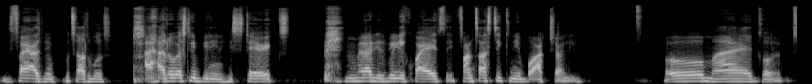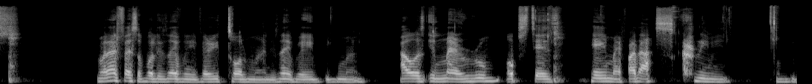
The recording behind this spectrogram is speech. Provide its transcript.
the fire has been put out. But I had obviously been in hysterics. my dad is really quiet. A fantastic neighbor, actually. Oh my god. My dad, first of all, is not even a very tall man. He's not a very big man. I was in my room upstairs hearing my father screaming from the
